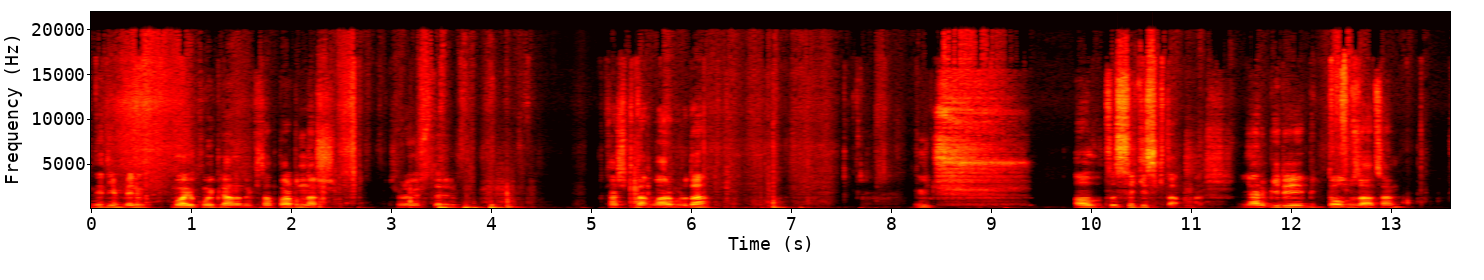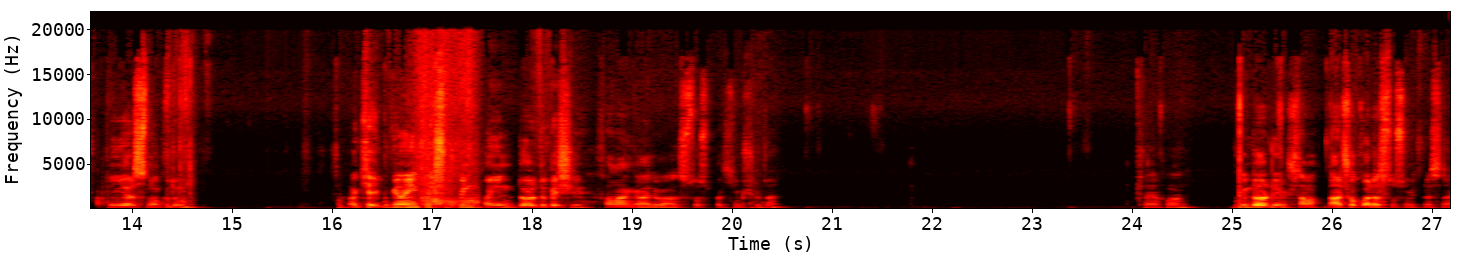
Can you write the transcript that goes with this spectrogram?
Ne diyeyim benim bu ay okumayı planladığım kitaplar bunlar. Şöyle gösterelim. Kaç kitap var burada? 3 6 8 kitap var. Yani biri bitti oldu zaten. Birinin yarısını okudum. Okey. Bugün ayın kaçı? Bugün ayın 4'ü 5'i falan galiba. Ağustos. Bakayım şuradan. Telefon. Bugün 4'üymüş. Tamam. Daha çok var Ağustos'un bitmesine.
